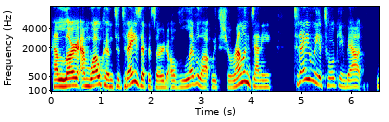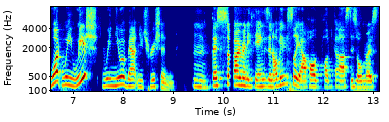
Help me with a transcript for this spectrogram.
Hello, and welcome to today's episode of Level Up with Sharelle and Danny. Today, we are talking about what we wish we knew about nutrition. Mm, there's so many things, and obviously, our whole podcast is almost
